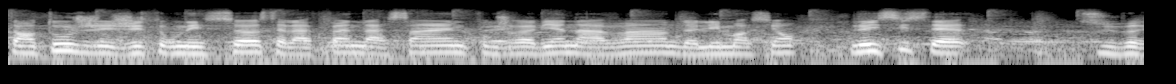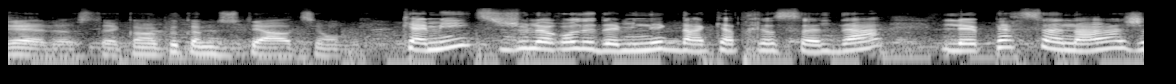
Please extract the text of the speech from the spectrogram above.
tantôt j'ai, j'ai tourné ça, c'est la fin de la scène, il faut que je revienne avant, de l'émotion. Là, ici, c'était du vrai, là. c'était un peu comme du théâtre, si on veut. Camille, tu joues le rôle de Dominique dans Quatre soldats. Le personnage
